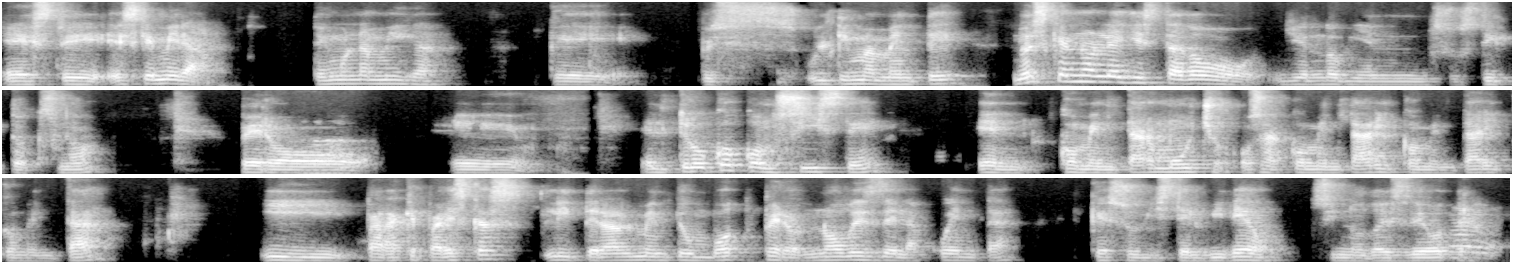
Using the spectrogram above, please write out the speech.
Este, es que mira, tengo una amiga que, pues, últimamente, no es que no le haya estado yendo bien sus TikToks, ¿no? Pero eh, el truco consiste en comentar mucho, o sea, comentar y comentar y comentar, y para que parezcas literalmente un bot, pero no desde la cuenta que subiste el video, sino desde otra.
